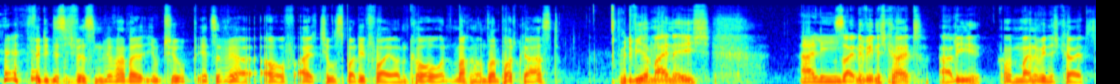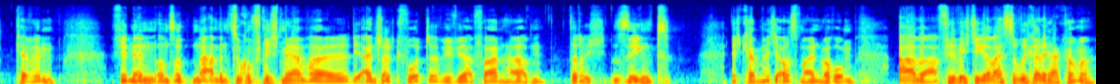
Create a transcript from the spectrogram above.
Für die, die es nicht wissen, wir waren bei YouTube, jetzt sind wir auf iTunes, Spotify und Co. und machen unseren Podcast. Mit wir meine ich Ali. seine Wenigkeit, Ali, und meine Wenigkeit, Kevin. Wir nennen unsere Namen in Zukunft nicht mehr, weil die Einschaltquote, wie wir erfahren haben, dadurch sinkt. Ich kann mir nicht ausmalen, warum. Aber viel wichtiger, weißt du, wo ich gerade herkomme?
